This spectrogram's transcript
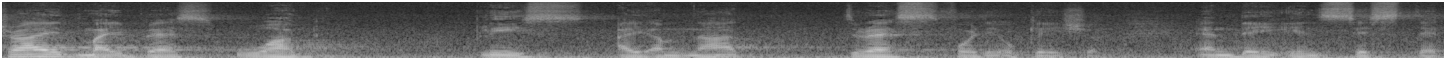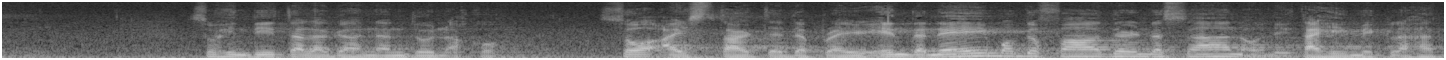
tried my best, wag. Please, I am not dressed for the occasion. And they insisted. So hindi talaga nandun ako. So I started the prayer. In the name of the Father and the Son, o di tahimik lahat.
